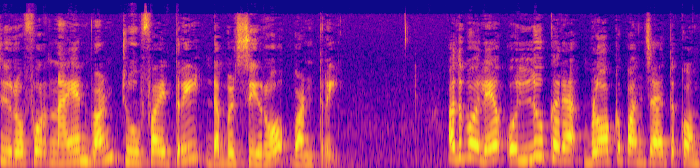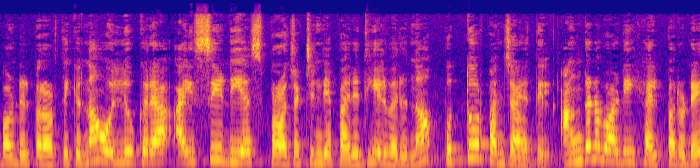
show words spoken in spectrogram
zero four nine one two five three double zero one three. അതുപോലെ ഒല്ലൂക്കര ബ്ലോക്ക് പഞ്ചായത്ത് കോമ്പൗണ്ടിൽ പ്രവർത്തിക്കുന്ന Ollukkara I C D S പ്രോജക്ടിന്റെ പരിധിയിൽ വരുന്ന പുത്തൂർ പഞ്ചായത്തിൽ അങ്കണവാടി ഹെൽപ്പറുടെ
